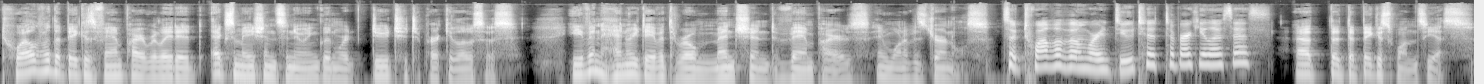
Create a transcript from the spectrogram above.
12 of the biggest vampire related exhumations in New England were due to tuberculosis. Even Henry David Thoreau mentioned vampires in one of his journals. So 12 of them were due to tuberculosis, Uh, the, the biggest ones, yes.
